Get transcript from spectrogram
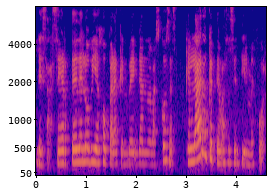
deshacerte de lo viejo para que vengan nuevas cosas. Claro que te vas a sentir mejor.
